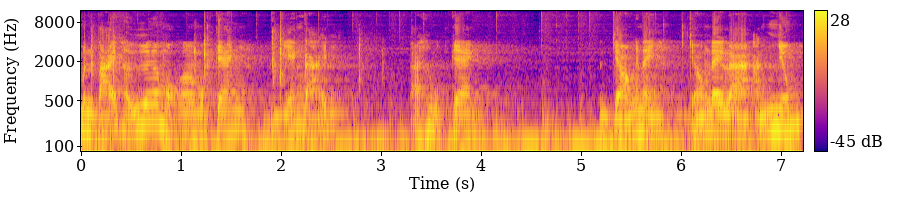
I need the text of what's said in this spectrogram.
Mình tải thử ờ, một ờ, một trang nha. Dán đại đi. Tải thử một trang. Mình chọn cái này nha. Chọn đây là ảnh nhúng.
